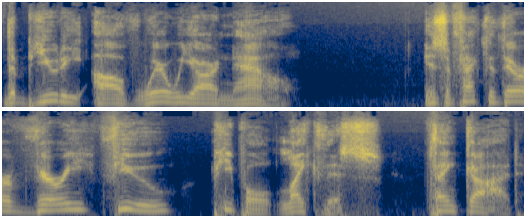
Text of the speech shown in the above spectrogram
The beauty of where we are now is the fact that there are very few people like this. Thank God.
